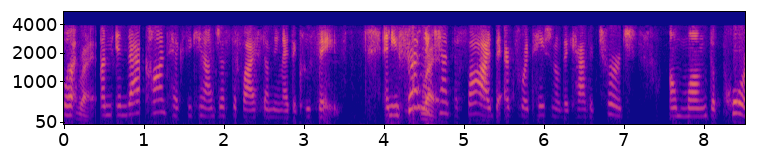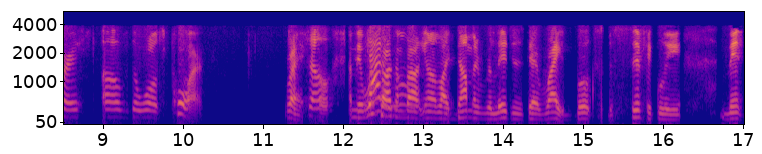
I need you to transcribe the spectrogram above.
But Right. um, in that context, you cannot justify something like the Crusades. And you certainly Right. can't defy the exploitation of the Catholic Church among the poorest of the world's poor. Right. So I mean, we're talking alone- about you know like dominant religions that write books specifically meant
